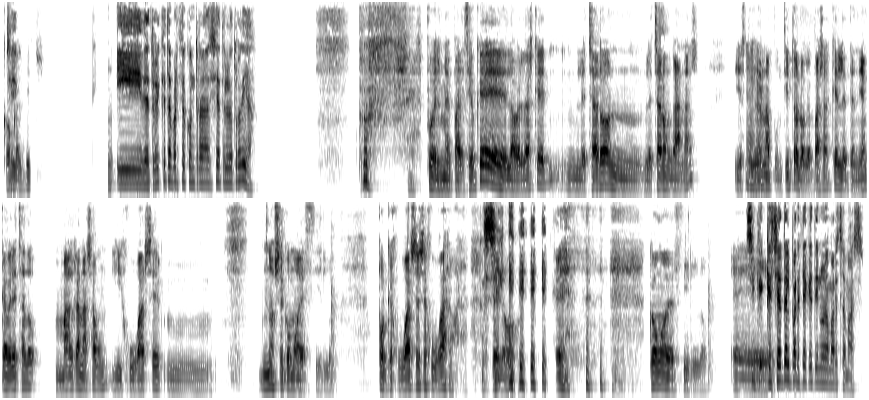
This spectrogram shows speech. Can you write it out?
con Sí. ¿Y Detroit qué te pareció contra Seattle el otro día? Pues me pareció que la verdad es que le echaron, le echaron ganas y estuvieron a puntito. Lo que pasa es que le tendrían que haber echado más ganas aún y jugarse, mm, no sé cómo decirlo, porque jugarse se jugaron, pero eh, ¿cómo decirlo? Sí, que, que Eh, Seattle parecía que tiene una marcha más.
